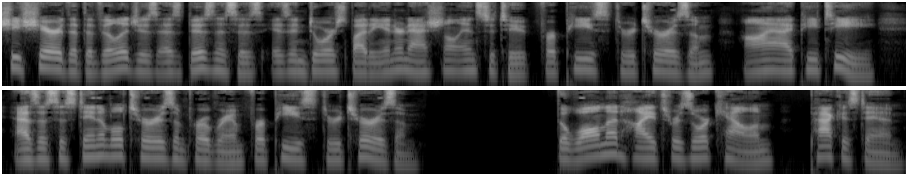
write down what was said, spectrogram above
She shared that the Villages as Businesses is endorsed by the International Institute for Peace Through Tourism, IIPT, as a sustainable tourism program for peace through tourism. The Walnut Heights Resort Kalam, Pakistan.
